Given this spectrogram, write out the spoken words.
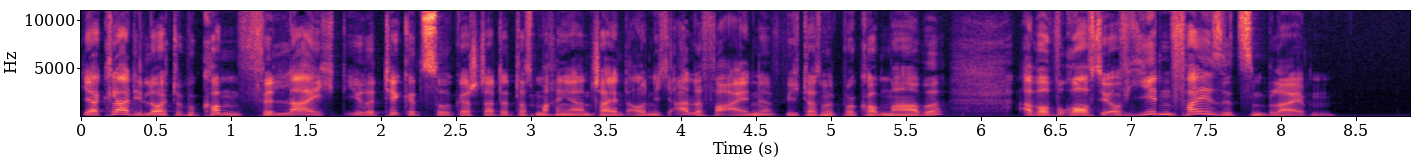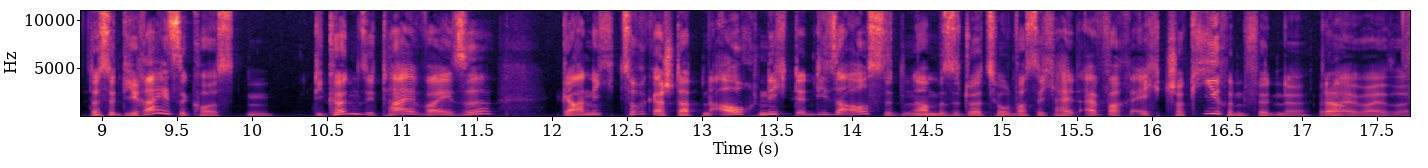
Ja klar, die Leute bekommen vielleicht ihre Tickets zurückerstattet. Das machen ja anscheinend auch nicht alle Vereine, wie ich das mitbekommen habe. Aber worauf sie auf jeden Fall sitzen bleiben, das sind die Reisekosten. Die können sie teilweise gar nicht zurückerstatten. Auch nicht in dieser Ausnahmesituation, was ich halt einfach echt schockierend finde, ja. teilweise.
